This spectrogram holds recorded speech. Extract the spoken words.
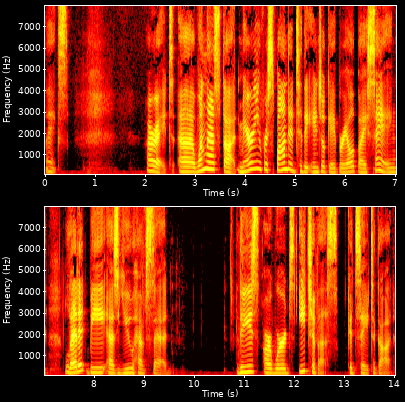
Thanks. All right. Uh, one last thought. Mary responded to the angel Gabriel by saying, Let it be as you have said. These are words each of us could say to God.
